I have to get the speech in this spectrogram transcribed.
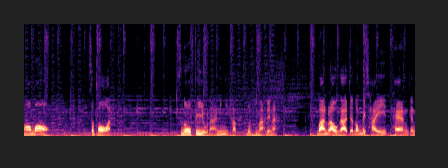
Normal Sport Snowfield นะ อันนี้มีขับบนหิมะด้วยนะ บ้านเราก็อาจจะต้องไปใช้แทนกัน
